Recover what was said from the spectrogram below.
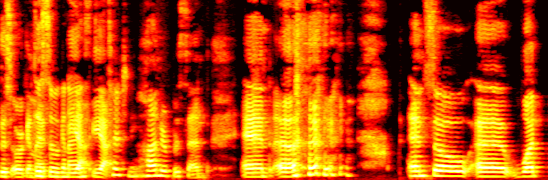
disorganized. Disorganized. Yeah, yeah, totally, hundred percent. And uh, and so uh, what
